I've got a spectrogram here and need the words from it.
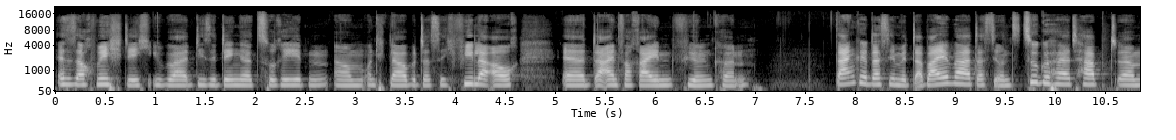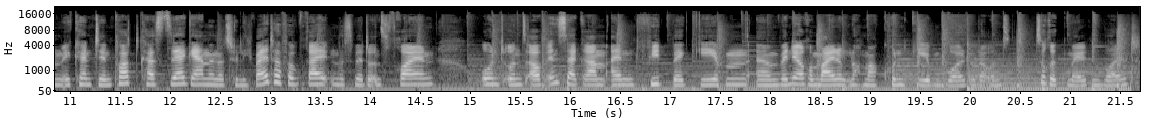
es ist auch wichtig, über diese Dinge zu reden. Ähm, und ich glaube, dass sich viele auch äh, da einfach reinfühlen können. Danke, dass ihr mit dabei wart, dass ihr uns zugehört habt. Ähm, ihr könnt den Podcast sehr gerne natürlich weiter verbreiten, das würde uns freuen. Und uns auf Instagram ein Feedback geben, ähm, wenn ihr eure Meinung nochmal kundgeben wollt oder uns zurückmelden wollt.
